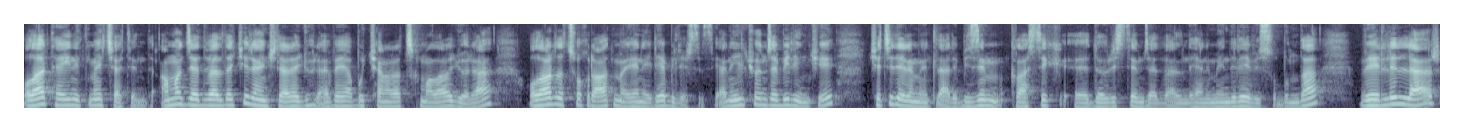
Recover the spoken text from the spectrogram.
Onları təyin etmək çətindir. Amma cədvəldəki rənglərə görə və ya bu kənara çıxmalara görə onları da çox rahat müəyyən edə bilirsiniz. Yəni ilk öncə bilin ki, keçid elementləri bizim klassik e, dövri sistem cədvəlində, yəni Mendeleyev üslubunda verilirlər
